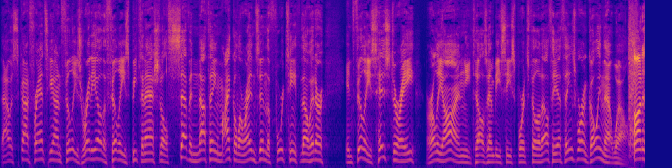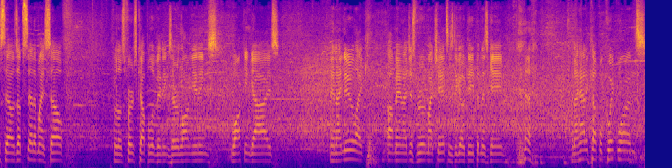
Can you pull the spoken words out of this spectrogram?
That was Scott Franzke on Phillies radio. The Phillies beat the Nationals 7 0. Michael Lorenzen, the 14th no hitter in Phillies history. Early on, he tells NBC Sports Philadelphia things weren't going that well. Honestly, I was upset at myself for those first couple of innings. They were long innings, walking guys. And I knew like, oh man, I just ruined my chances to go deep in this game. and I had a couple quick ones,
